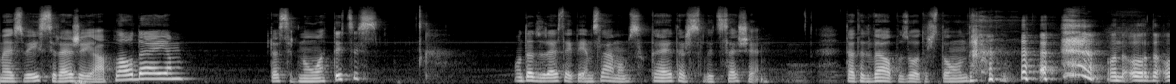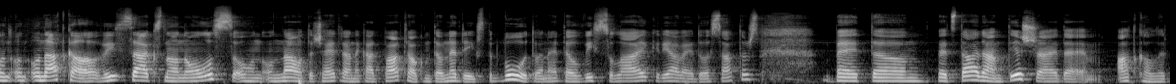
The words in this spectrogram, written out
Mēs visi režijā aplaudējam. Tas ir noticis. Un tad uzreiz tiek pieņemts lēmums, ka ēters līdz sešiem. Tā tad vēl pusotru stundu. un, un, un, un, un atkal viss sākas no nulles, un, un nav taču ētrā nekāda pārtraukuma. Tev nedrīkst pat būt, vai ne? Tev visu laiku ir jāveido saturs. Bet um, pēc tādām tiešraidēm atkal ir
